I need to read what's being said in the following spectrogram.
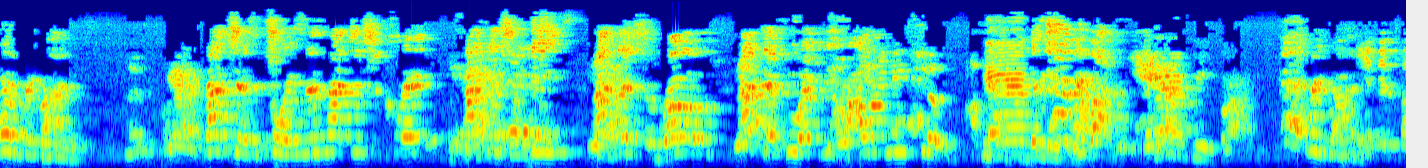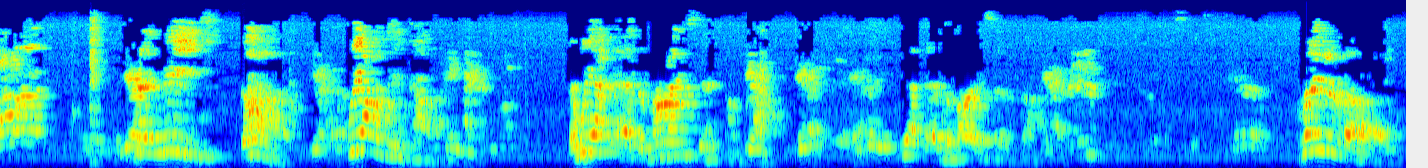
everybody, Yes. not just choices, not just your clique, not just your geeks, not just your bros, not just whoever you call them. It's everybody, Everybody. everybody Yes. that needs God. Yes. We all need God. Amen. And we have to have the mindset of God. Yes. Yes. We have to have the mindset of God. Yes. Greater love.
